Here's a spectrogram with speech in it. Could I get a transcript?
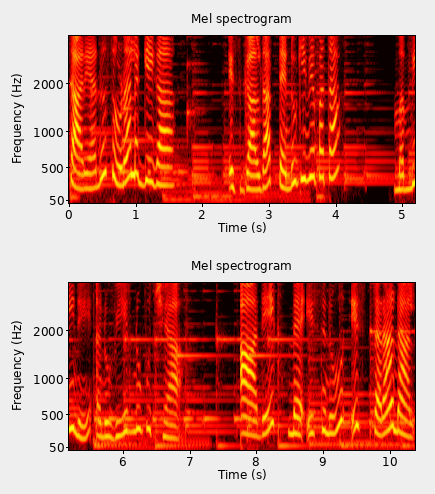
ਸਾਰਿਆਂ ਨੂੰ ਸੋਹਣਾ ਲੱਗੇਗਾ। ਇਸ ਗੱਲ ਦਾ ਤੈਨੂੰ ਕਿਵੇਂ ਪਤਾ? ਮੰਮੀ ਨੇ ਅਨੁਵੀਰ ਨੂੰ ਪੁੱਛਿਆ, ਆ ਦੇਖ, ਮੈਂ ਇਸ ਨੂੰ ਇਸ ਤਰ੍ਹਾਂ ਨਾਲ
